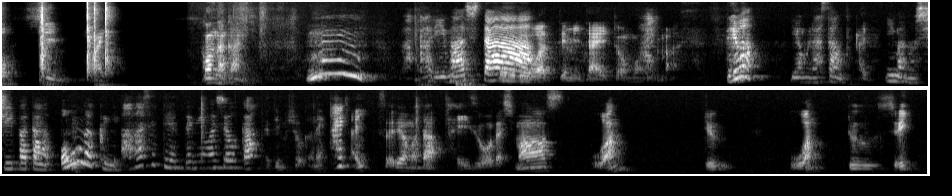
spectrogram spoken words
おしまい。こんな感じ。うんわかりましこれで終たわってみたいと思います。では岩村さん、はい今の C パターン音楽に合わせてやってみましょうかやってみましょうかね。はいそれではまた合図を出します。ワン、ツー、ワン、ツー、スリー。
